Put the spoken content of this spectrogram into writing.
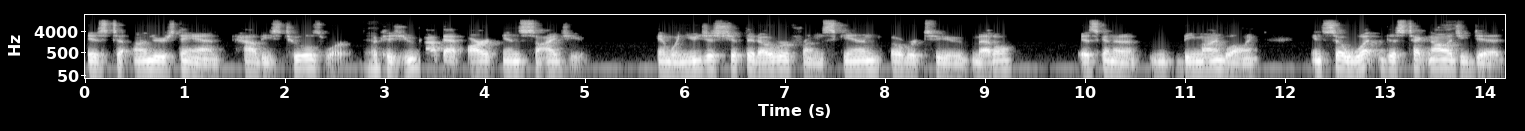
is to understand how these tools work yeah. because you got that art inside you. And when you just shift it over from skin over to metal, it's going to be mind blowing. And so, what this technology did,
